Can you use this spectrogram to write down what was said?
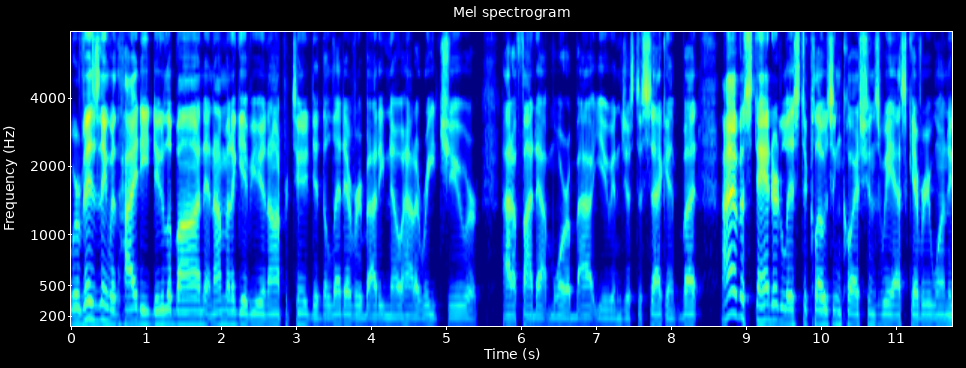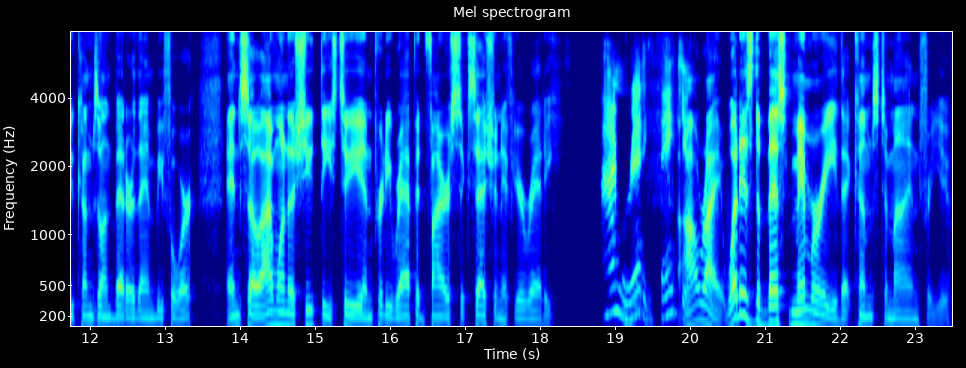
We're visiting with Heidi Dulebohn, and I'm going to give you an opportunity to, to, let everybody know how to reach you or how to find out more about you in just a second. But I have a standard list of closing questions we ask everyone who comes on Better Than Before. And so I want to shoot these to you in pretty rapid fire succession if you're ready. I'm ready. Thank you. All right. What is the best memory that comes to mind for you?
